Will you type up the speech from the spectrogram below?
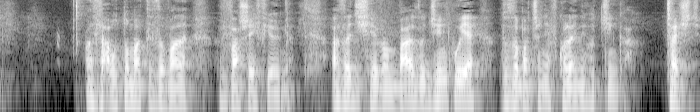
zautomatyzowane w Waszej firmie. A za dzisiaj Wam bardzo dziękuję. Do zobaczenia w kolejnych odcinkach. Cześć!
